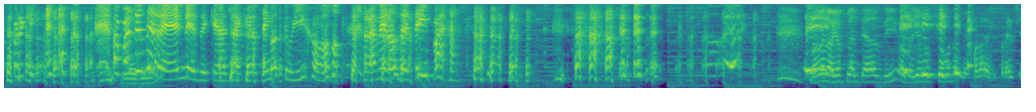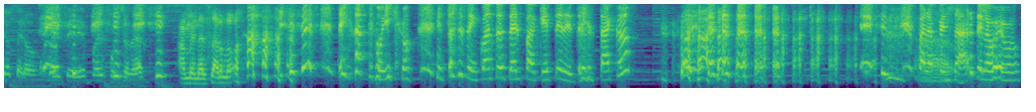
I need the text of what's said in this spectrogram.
Porque, aparte es de rehenes, de que hasta que no tengo tu hijo, dame dos de tripa. No me lo había planteado así, o sea, yo busqué una mejora del precio, pero ese puede funcionar, amenazarlo. Tengo a tu hijo, entonces, ¿en cuánto está el paquete de tres tacos? Para ah. pensar, te lo veo.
